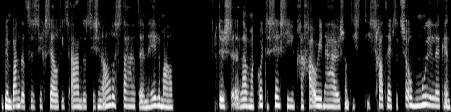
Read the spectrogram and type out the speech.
ik ben bang dat ze zichzelf iets aandoet. Ze is in alle staten en helemaal. Dus uh, laten we maar korte sessie. Ik ga gauw weer naar huis. Want die, die schat heeft het zo moeilijk. En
